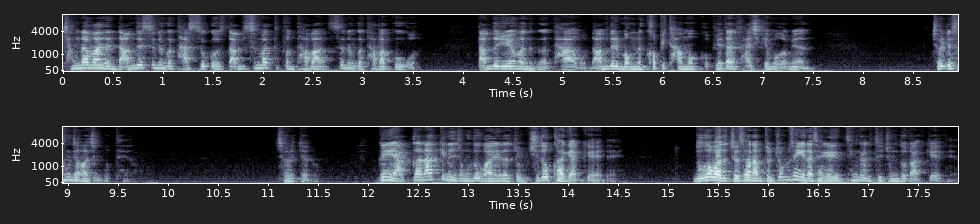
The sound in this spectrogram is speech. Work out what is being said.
장담하는데 남들 쓰는 거 다 쓰고 남 스마트폰 다 바- 쓰는 거 다 바꾸고 남들 유행하는 거 다 하고 남들 먹는 커피 다 먹고 배달 다 시켜 먹으면 절대 성장하지 못해요. 절대로. 그냥 약간 아끼는 정도가 아니라 좀 지독하게 아껴야 돼. 누가 봐도 저 사람 좀 쫌생이다 생각이, 생각이 들 정도로 아껴야 돼요.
